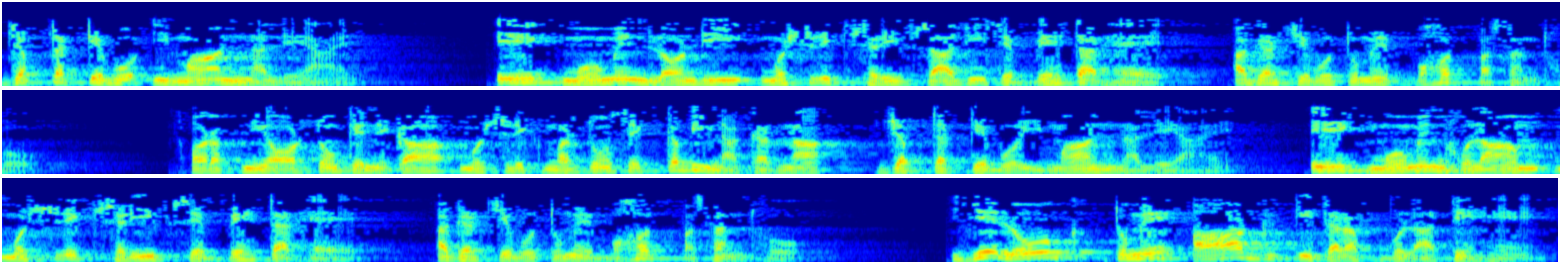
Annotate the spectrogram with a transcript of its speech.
جب تک کہ وہ ایمان نہ لے آئیں۔ ایک مومن لونڈی مشرق شریف سازی سے بہتر ہے، اگرچہ وہ تمہیں بہت پسند ہو۔ اور اپنی عورتوں کے نکاح مشرق مردوں سے کبھی نہ کرنا، جب تک کہ وہ ایمان نہ لے آئیں۔ ایک مومن غلام مشرق شریف سے بہتر ہے، اگرچہ وہ تمہیں بہت پسند ہو۔ یہ لوگ تمہیں آگ کی طرف بلاتے ہیں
